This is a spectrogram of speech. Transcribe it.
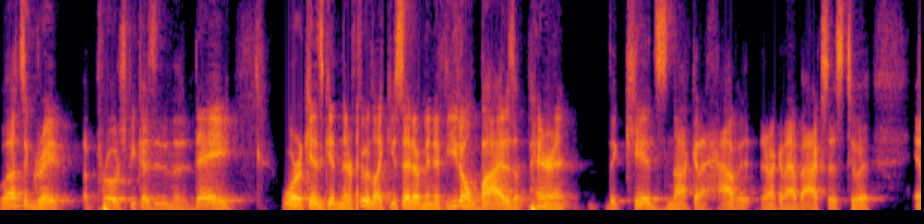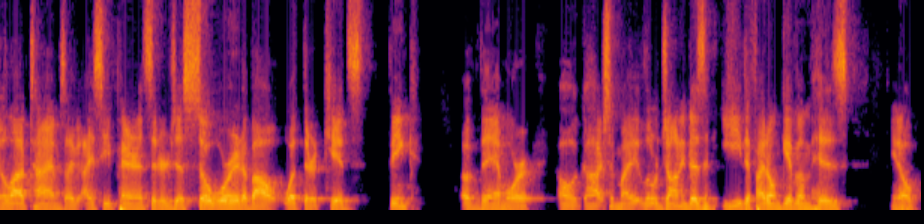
Well that's a great approach because at the end of the day where kids getting their food? Like you said i mean if you don't buy it as a parent the kid's not going to have it. They're not going to have access to it and a lot of times I, I see parents that are just so worried about what their kids think of them or oh gosh if my little johnny doesn't eat if i don't give him his you know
